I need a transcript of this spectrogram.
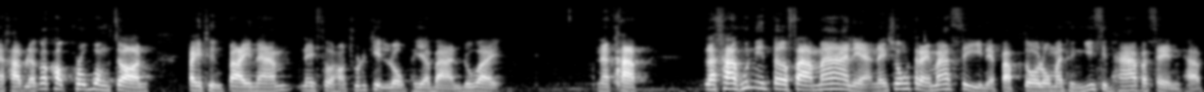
นะครับ แล้วก็ครบวงจรไปถึงปลายน้ำในส่วนของธุรกิจโรงพยาบาลด้วยนะครับ ราคาหุ้นอินเตอร์ฟาร์มาเนี่ยในช่วงไตรมาส4เนี่ยปรับตัวลงมาถึง 25%ครับ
